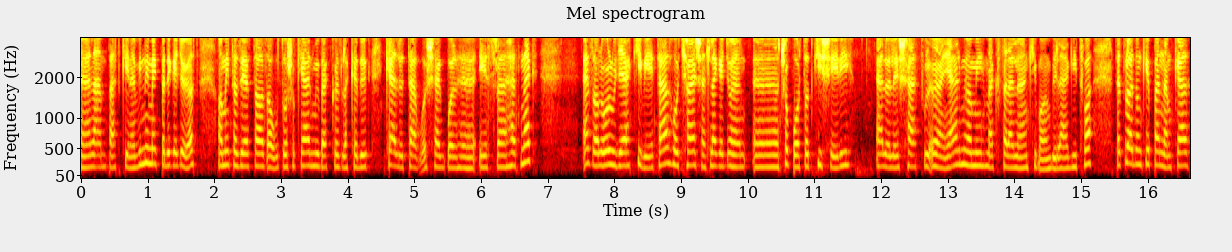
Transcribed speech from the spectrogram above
lámpát kéne vinni, mégpedig egy olyat, amit azért az autósok, járművek, közlekedők kellő távolságból észrelhetnek. Ez alól ugye kivétel, hogyha esetleg egy olyan ö, csoportot kíséri elől és hátul olyan jármű, ami megfelelően ki van világítva. Tehát tulajdonképpen nem kell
